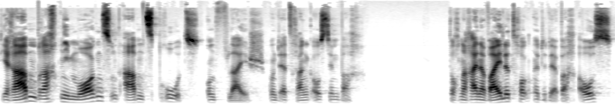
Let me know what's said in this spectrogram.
Die Raben brachten ihm morgens und abends Brot und Fleisch, und er trank aus dem Bach. Doch nach einer Weile trocknete der Bach aus,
